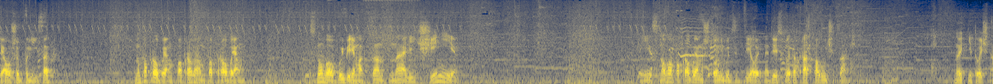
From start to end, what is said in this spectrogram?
Я уже близок. Ну попробуем, попробуем, попробуем. Снова выберем акцент на лечении. И снова попробуем что-нибудь сделать. Надеюсь, в этот раз получится. Но это не точно.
